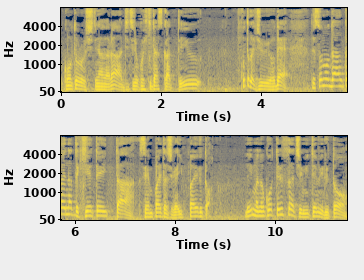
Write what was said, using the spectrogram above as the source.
ーコントロールしながら実力を引き出すかっていうことが重要ででその段階になって消えていった先輩たちがいっぱいいると。で今残ってる人たち見てみると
